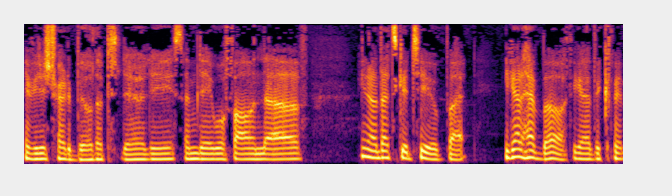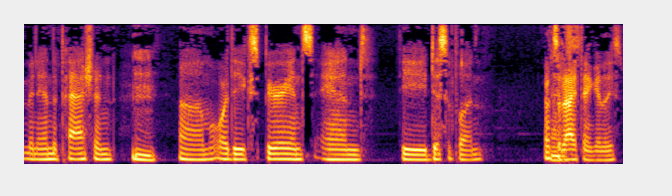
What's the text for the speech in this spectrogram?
If you just try to build up slowly, someday we'll fall in love. You know, that's good too. But you got to have both. You got to have the commitment and the passion, um, or the experience and the discipline. That's what I think, at least.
